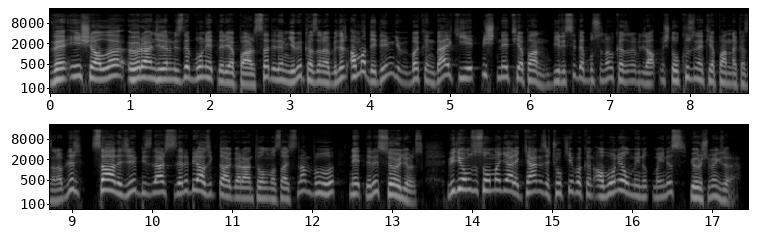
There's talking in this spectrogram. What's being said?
Ve inşallah öğrencilerimiz de bu netleri yaparsa dediğim gibi kazanabilir. Ama dediğim gibi bakın belki 70 net yapan birisi de bu sınavı kazanabilir. 69 net yapan da kazanabilir. Sadece bizler sizlere birazcık daha garanti olması açısından bu netleri söylüyoruz. Videomuzun sonuna geldik. Kendinize çok iyi bakın. Abone olmayı unutmayınız. Görüşmek üzere.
